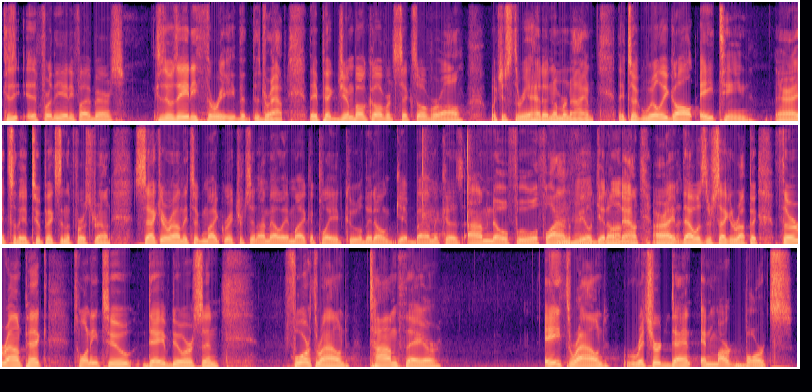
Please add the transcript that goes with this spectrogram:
Because for the '85 Bears, because it was '83 the, the draft. They picked Jimbo Covert six overall, which is three ahead of number nine. They took Willie Gault 18. All right, so they had two picks in the first round. Second round, they took Mike Richardson. I'm LA Mike. I played cool. They don't get by me because I'm no fool. Fly on the field, get on down. All right, that was their second round pick. Third round pick, 22, Dave Duerson. Fourth round, Tom Thayer. Eighth round, Richard Dent and Mark Bortz,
